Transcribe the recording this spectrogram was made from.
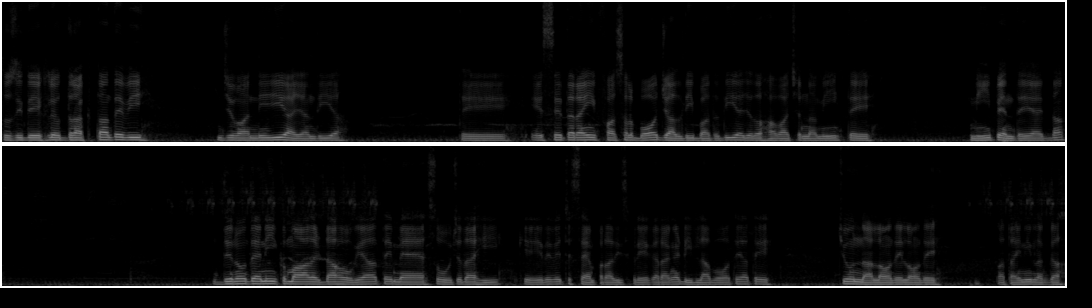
ਤੁਸੀਂ ਦੇਖ ਲਿਓ, ਦਰਖਤਾਂ ਤੇ ਵੀ ਜਵਾਨੀ ਜੀ ਆ ਜਾਂਦੀ ਆ। ਤੇ ਇਸੇ ਤਰ੍ਹਾਂ ਹੀ ਫਸਲ ਬਹੁਤ ਜਲਦੀ ਵੱਧਦੀ ਹੈ ਜਦੋਂ ਹਵਾ 'ਚ ਨਮੀ ਤੇ ਮੀਂਹ ਪੈਂਦੇ ਆ ਇਦਾਂ। ਦਿਨੋ ਦਿਨ ਹੀ ਕਮਾਲ ਐਡਾ ਹੋ ਗਿਆ ਤੇ ਮੈਂ ਸੋਚਦਾ ਸੀ ਕਿ ਇਹਦੇ ਵਿੱਚ ਸੈਂਪਰਾਂ ਦੀ ਸਪਰੇਅ ਕਰਾਂਗੇ, ਡੀਲਾ ਬਹੁਤ ਆ ਤੇ ਝੋਨਾ ਲਾਉਂਦੇ ਲਾਉਂਦੇ ਪਤਾ ਹੀ ਨਹੀਂ ਲੱਗਾ।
